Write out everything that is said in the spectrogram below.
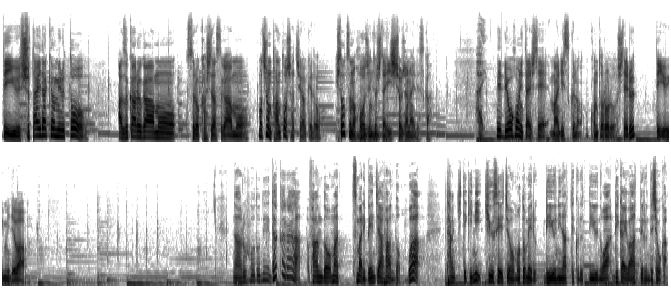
ていう主体だけを見ると預かる側もそれを貸し出す側ももちろん担当者は違うけど一つの法人としては一緒じゃないですか。はい。で両方に対してまあリスクのコントロールをしてるっていう意味では。なるほどね。だからファンドまあつまりベンチャーファンドは短期的に急成長を求める理由になってくるっていうのは理解は合ってるんでしょうか？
